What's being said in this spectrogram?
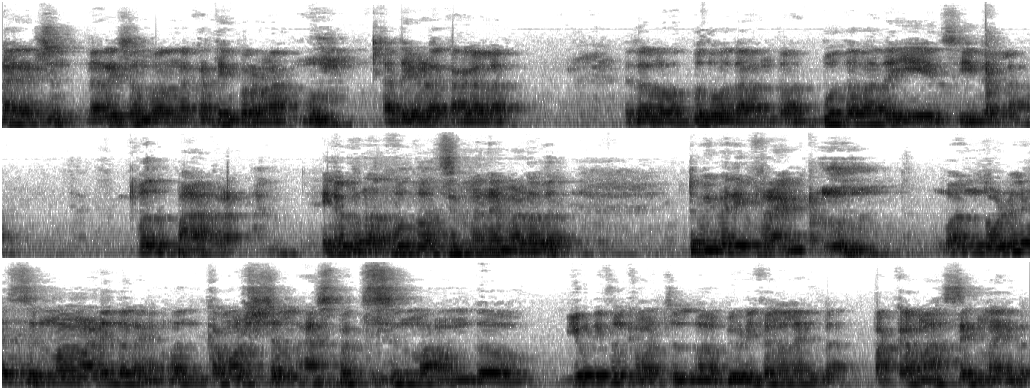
ಡೈರೆಕ್ಷನ್ ಡೈರೆಕ್ಷನ್ ಬರೋಣ ಕತೆಗೆ ಬರೋಣ. ಕತೆ ಹೇಳಕ್ಕಾಗಲ್ಲ. ಇದೊಂದು ಅದ್ಭುತವಾದ ಒಂದು, ಅದ್ಭುತವಾದ ಏನ್ ಇಲ್ಲ ಒಂದು ಪಾತ್ರ. ಎಲ್ಲರೂ ಅದ್ಭುತವಾದ ಸಿನಿಮಾನೇ ಮಾಡೋದು. ಟು ಬಿ ವೆರಿ ಫ್ರ್ಯಾಂಕ್ ಒಂದು ಒಳ್ಳೆ ಸಿನಿಮಾ ಮಾಡಿದ್ದಾರೆ. ಒಂದು ಕಮರ್ಷಿಯಲ್ ಆಸ್ಪೆಕ್ಟ್ ಸಿನಿಮಾ, ಒಂದು ಬ್ಯೂಟಿಫುಲ್ ಕಮರ್ಷಿಯಲ್ ಬ್ಯೂಟಿಫುಲ್ ಅಲ್ಲ ಇಲ್ಲ, ಪಕ್ಕ ಮಾಸ್ ಸಿನಿಮಾ ಇದು.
